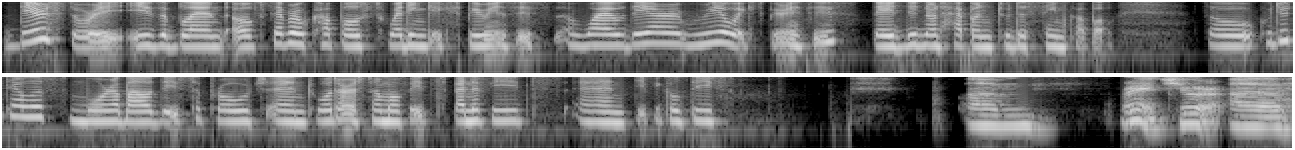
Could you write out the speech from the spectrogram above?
their story is a blend of several couples' wedding experiences. While they are real experiences, they did not happen to the same couple. So, could you tell us more about this approach and what are some of its benefits and difficulties? Um, right, sure. Uh,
